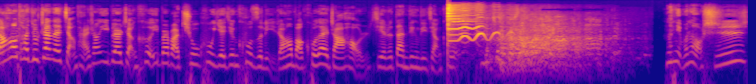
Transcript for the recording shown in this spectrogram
然后他就站在讲台上，一边讲课一边把秋裤掖进裤子里，然后把裤带扎好，接着淡定地讲课。那你们老师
